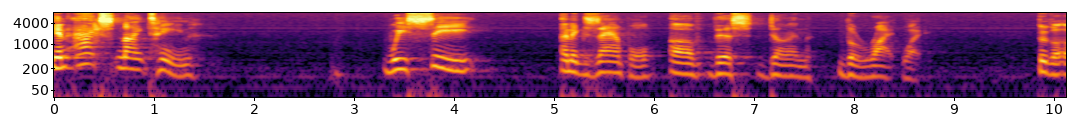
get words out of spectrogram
In Acts 19, we see an example of this done the right way through the,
